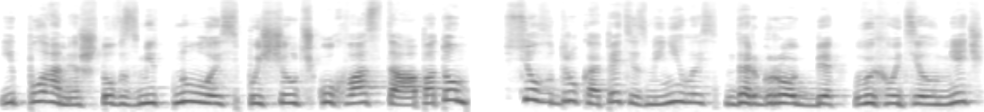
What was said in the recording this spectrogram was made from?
и пламя, что взметнулось по щелчку хвоста, а потом все вдруг опять изменилось. Дергроббе выхватил меч,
